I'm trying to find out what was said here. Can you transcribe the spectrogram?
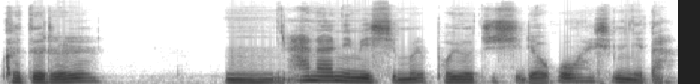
그들을 음, 하나님이심을 보여주시려고 하십니다.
